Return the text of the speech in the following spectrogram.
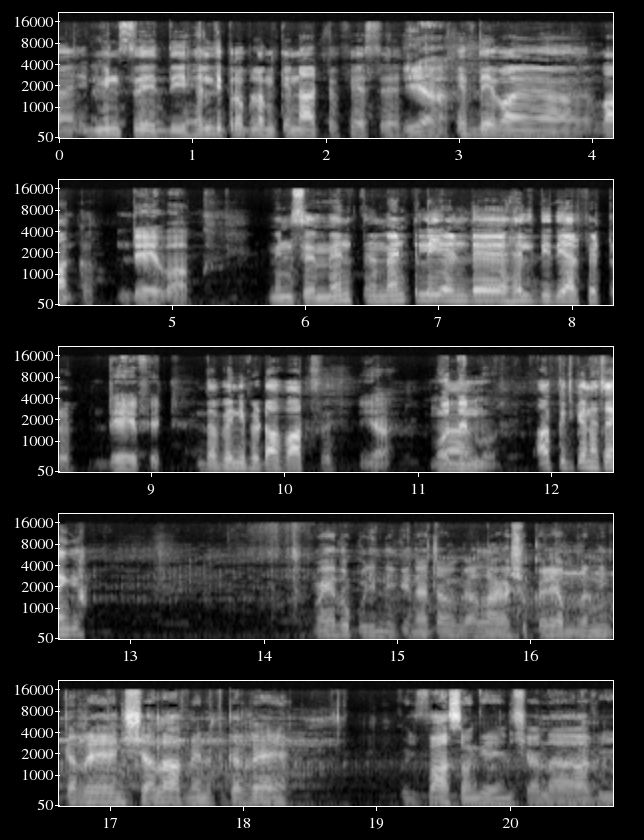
uh, it means uh, the healthy problem cannot face uh, yeah if they uh, walk they walk means uh, ment- mentally and uh, healthy they are fit they fit the benefit of walks yeah more हाँ. than more आप कुछ कहना चाहेंगे मैं तो कुछ नहीं कहना चाहूँगा। अल्लाह का शुक्र है हम रनिंग कर रहे हैं इंशाल्लाह मेहनत कर रहे हैं। कुछ पास होंगे इंशाल्लाह अभी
